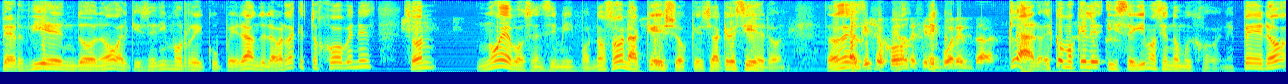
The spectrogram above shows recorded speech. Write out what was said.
perdiendo, ¿no? Al kirchnerismo recuperando. Y la verdad que estos jóvenes son nuevos en sí mismos, no son aquellos que ya crecieron. Aquellos jóvenes tienen 40 años. Claro, es como que y seguimos siendo muy jóvenes, pero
